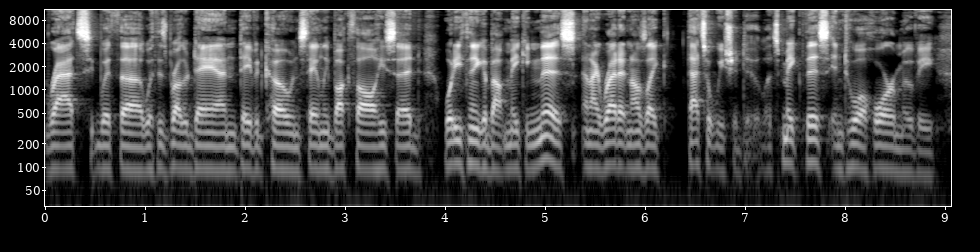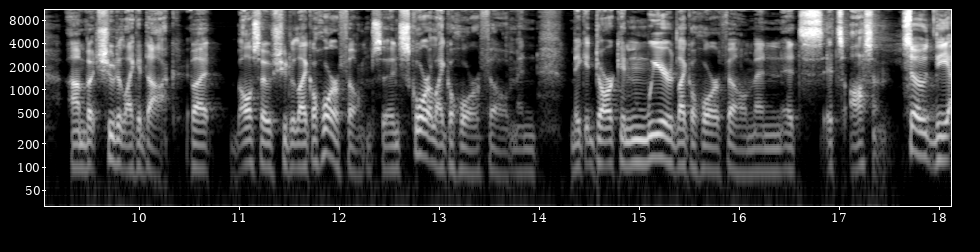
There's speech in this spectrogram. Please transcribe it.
Rats with uh, with his brother Dan, David Koh, and Stanley Buchthal, he said, "What do you think about making this?" And I read it and I was like, "That's what we should do. Let's make this into a horror movie." Um, but shoot it like a doc, but also shoot it like a horror film so, and score it like a horror film and make it dark and weird like a horror film. And it's it's awesome. So the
